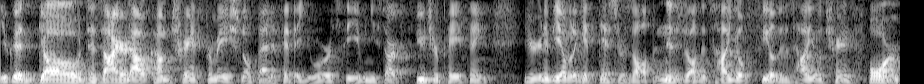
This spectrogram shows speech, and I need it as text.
you could go desired outcome transformational benefit that you will receive and you start future pacing you're going to be able to get this result and this result. This is how you'll feel. This is how you'll transform.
